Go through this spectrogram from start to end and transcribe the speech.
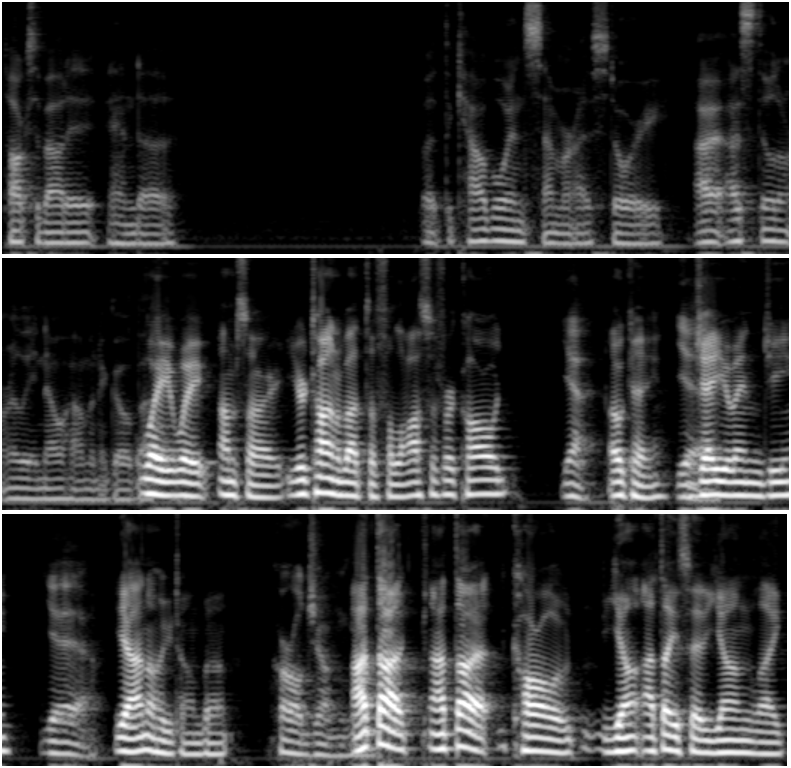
talks about it, and uh, but the cowboy and samurai story. I, I still don't really know how I'm gonna go about. Wait, wait. I'm sorry. You're talking about the philosopher Carl? Yeah, Okay. Yeah. J U N G. yeah. Yeah, I know who you're talking about. Carl Jung. I thought I thought Carl Young. I thought you said Young like,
